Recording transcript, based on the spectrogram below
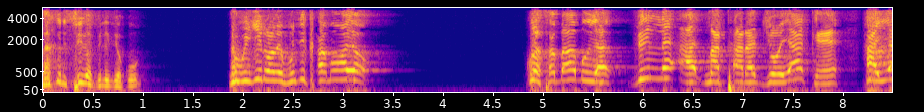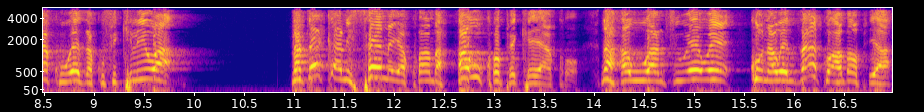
lakini sivyo vilivyokuwa. Na wengine wamevunjika moyo. Kwa sababu ya vile matarajio yake hayakuweza kufikiliwa. Nataka niseme ya kwamba hauko peke yako na hauanzi wewe. Kuna wenzako ambao pia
